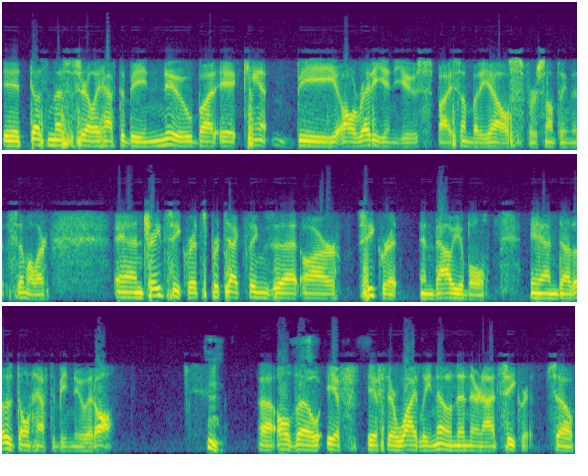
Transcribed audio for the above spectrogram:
it doesn't necessarily have to be new, but it can't be already in use by somebody else for something that's similar. And trade secrets protect things that are secret and valuable, and uh, those don't have to be new at all. Hmm. Uh, although if if they're widely known, then they're not secret. So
